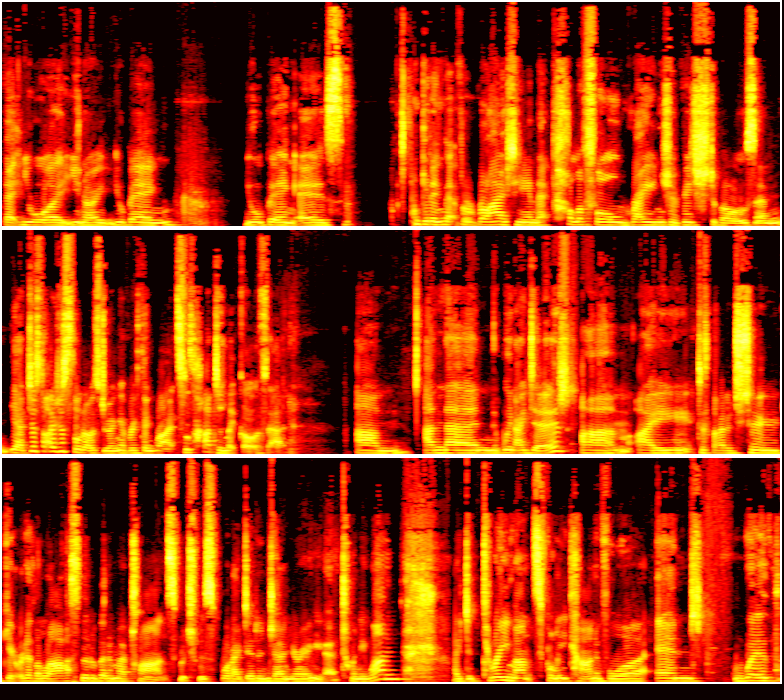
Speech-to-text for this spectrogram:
that you're, you know, you're being you're being as getting that variety and that colorful range of vegetables. And yeah, just I just thought I was doing everything right. So it's hard to let go of that. Um, and then when I did, um, I decided to get rid of the last little bit of my plants, which was what I did in January at 21. I did three months fully carnivore and with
